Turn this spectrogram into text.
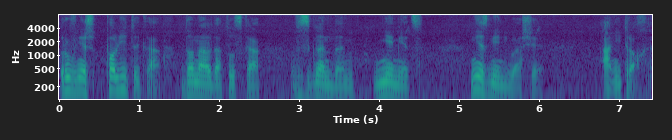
Również polityka Donalda Tuska względem Niemiec nie zmieniła się ani trochę.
